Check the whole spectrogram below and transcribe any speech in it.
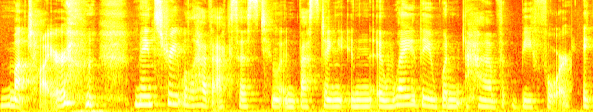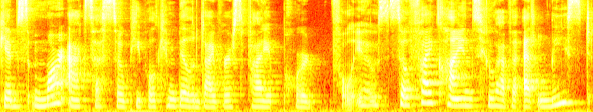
much higher. Main Street will have access to investing in a way they wouldn't have before. It gives more access so people can build diversified portfolios. SoFi clients who have at least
